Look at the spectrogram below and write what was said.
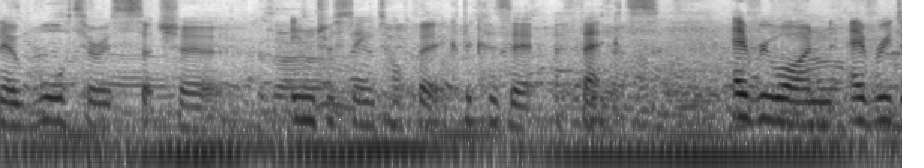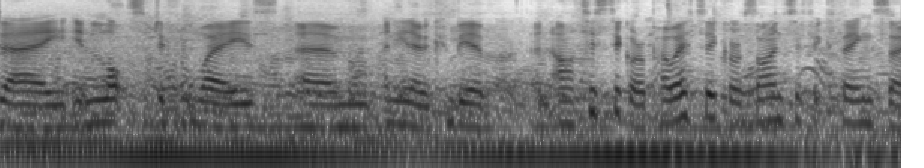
know, water is such a interesting topic because it affects everyone every day in lots of different ways, um, and you know, it can be a, an artistic or a poetic or a scientific thing. So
